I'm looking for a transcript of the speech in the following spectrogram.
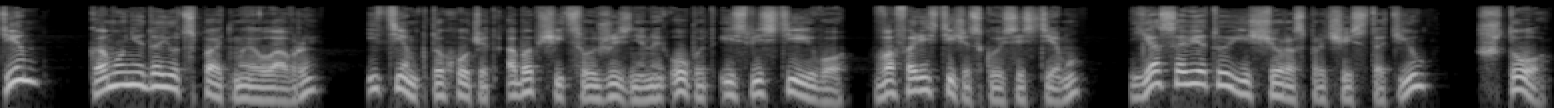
Тем, кому не дают спать мои лавры, и тем, кто хочет обобщить свой жизненный опыт и свести его в афористическую систему, я советую еще раз прочесть статью «Что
